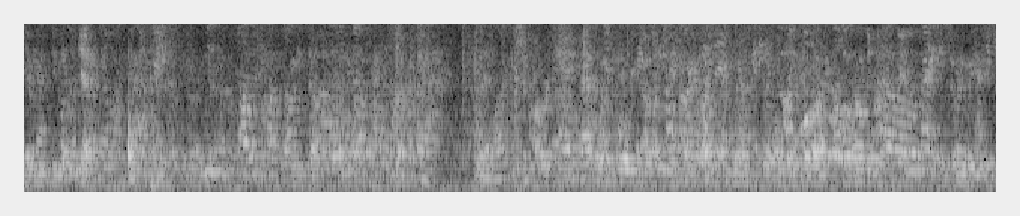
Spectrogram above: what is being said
Yeah, we need to. Let's. We need to. Yeah. We should probably. Before we have like two times less, we're hoping for, I this is advantage. so anyway, you just.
